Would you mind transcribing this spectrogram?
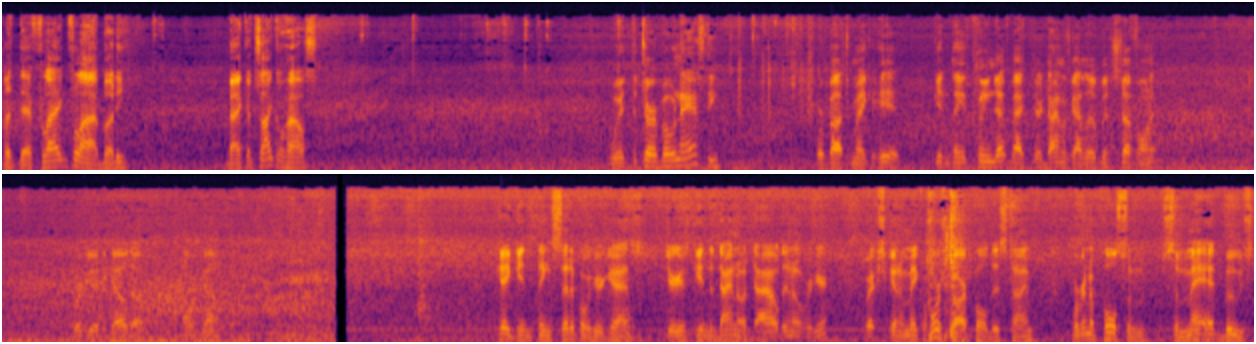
Let that flag fly, buddy. Back at Cycle House. With the Turbo Nasty. We're about to make a hit. Getting things cleaned up back there. Dyno's got a little bit of stuff on it. We're good to go though. To come. Okay, getting things set up over here, guys. Jerry's getting the dyno dialed in over here. We're actually going to make a horsepower pull this time. We're going to pull some some mad boost,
